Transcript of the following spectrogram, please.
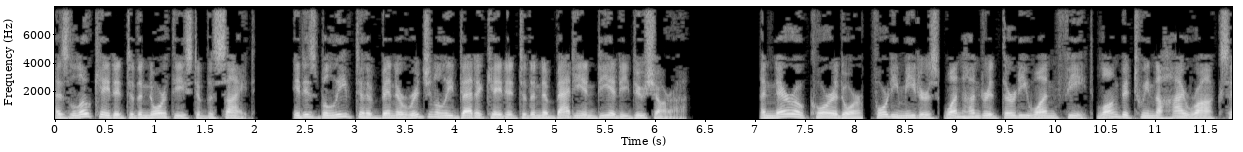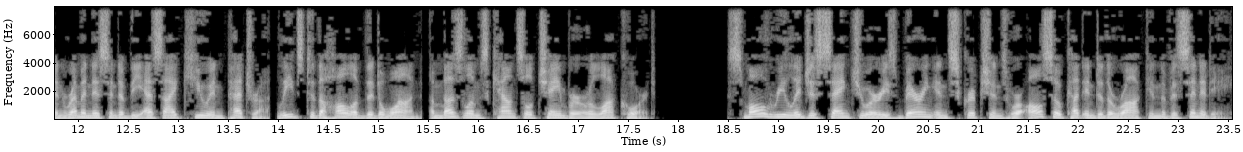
is located to the northeast of the site. It is believed to have been originally dedicated to the Nabatean deity Dushara. A narrow corridor, 40 meters (131 feet) long between the high rocks and reminiscent of the Siq in Petra, leads to the hall of the Diwan, a Muslim's council chamber or law court. Small religious sanctuaries bearing inscriptions were also cut into the rock in the vicinity.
